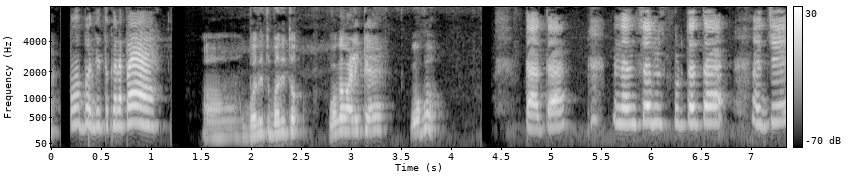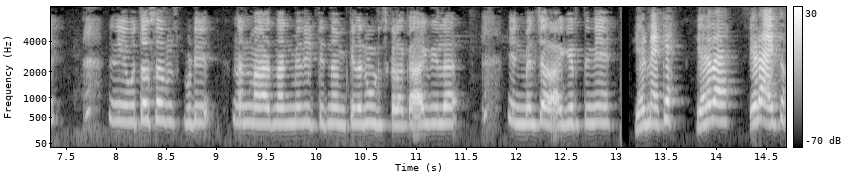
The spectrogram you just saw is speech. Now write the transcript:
ಹ್ಞೂ ಬಂದಿತ್ತು ಕಣಪ್ಪ. ಆ, ಬಂದಿತ್ತು ಬಂದಿತ್ತು. ಹೋಗ ಬಾಳಿಕೆ ಹೋಗು. ತಾತ ನನ್ನ ಸಂಸ್ಬಿಡ್ ತಾತ. ಅಜ್ಜಿ ನೀವು ತ ಸಂಸ್ಬಿಡಿ ನನ್ನ ಮಾ ನನ್ನ ಮೇಲೆ ಇಟ್ಟಿದ್ದ ನಂಬಿಕೆನ ಉಳಿಸ್ಕೊಳಕ್ ಆಗಲಿಲ್ಲ. ಇನ್ಮೇಲೆ ಚೆನ್ನಾಗಿರ್ತೀನಿ. ಹೇಳ್ ಮ್ಯಾಕೆ ಹೇಳ ಹೇಳ ಆಯ್ತು.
